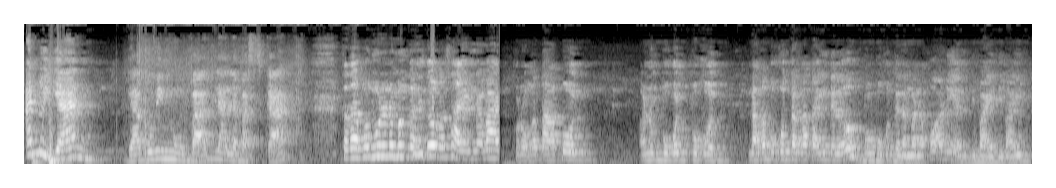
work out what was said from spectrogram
Ano yan? Gagawin mong bag? Lalabas ka? Tatapon mo na naman kasi ito, kasayang naman. Puro katapon. Anong bukod-bukod? Nakabukod na ka tayong dalawa, bubukod na naman ako. Ano yan? Divide-divide.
